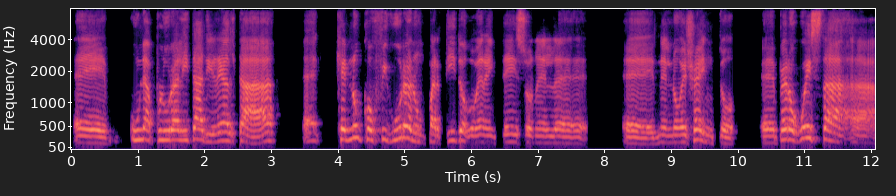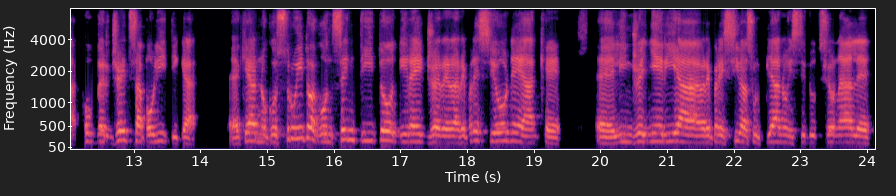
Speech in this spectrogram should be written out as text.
eh, una pluralità di realtà eh, che non configurano un partito come era inteso nel eh, Novecento, eh, però questa convergenza politica eh, che hanno costruito ha consentito di reggere la repressione e anche eh, l'ingegneria repressiva sul piano istituzionale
